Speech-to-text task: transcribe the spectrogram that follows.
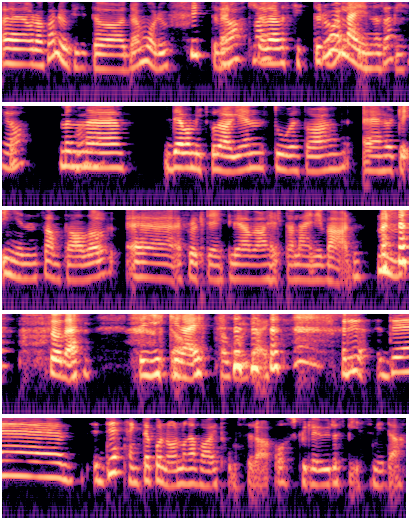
Eh, Og da kan du jo ikke sitte og Da må du jo flytte vekk. Ja, der sitter du aleine og spiser. ja. Men mm. eh, det var midt på dagen. Stor restaurant. Jeg hørte ingen samtaler. Eh, jeg følte egentlig jeg var helt alene i verden. Mm. så det, det gikk greit. Det greit. Men det, det, det tenkte jeg på nå når jeg var i Tromsø da, og skulle ut og spise middag.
